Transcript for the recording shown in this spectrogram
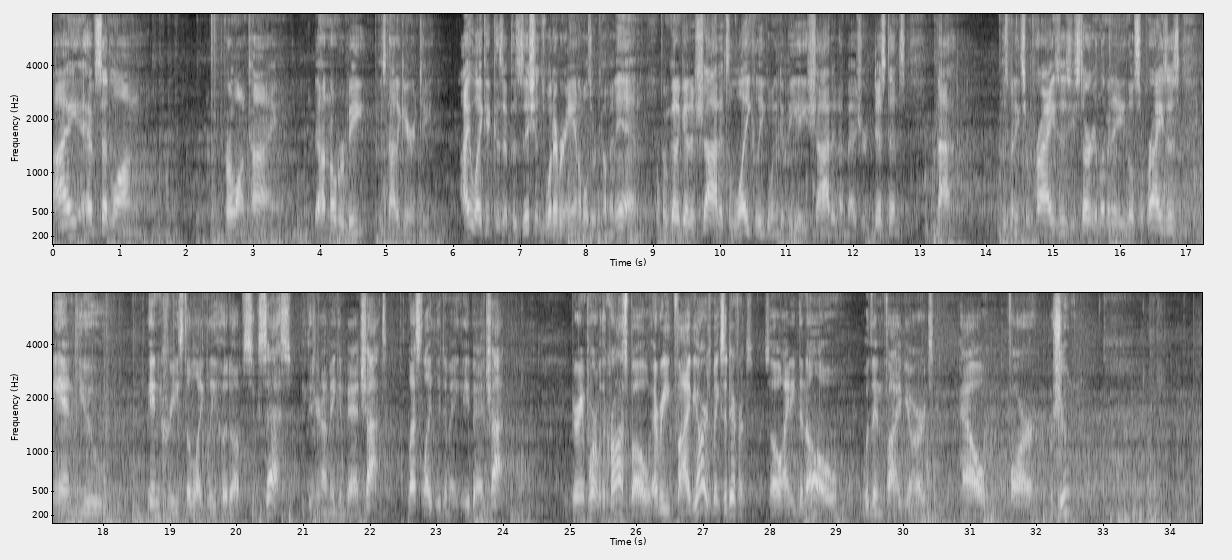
I have said long for a long time that hunting over bait is not a guarantee. I like it because it positions whatever animals are coming in. If I'm going to get a shot, it's likely going to be a shot at a measured distance, not as many surprises. You start eliminating those surprises and you increase the likelihood of success because you're not making bad shots. Less likely to make a bad shot. Very important with a crossbow, every five yards makes a difference. So I need to know within five yards how far we're shooting.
